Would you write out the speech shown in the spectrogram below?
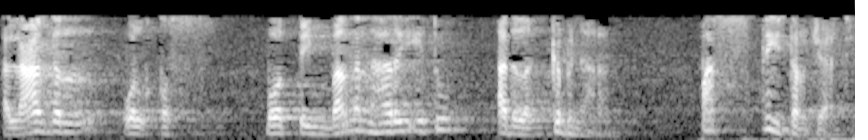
Al-adl wal qas. Bahwa timbangan hari itu adalah kebenaran. Pasti terjadi.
